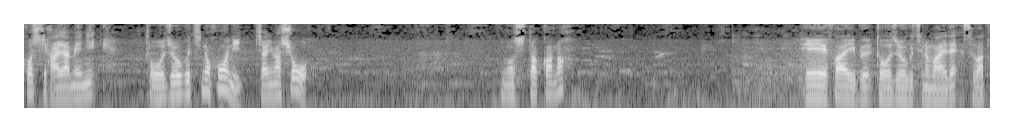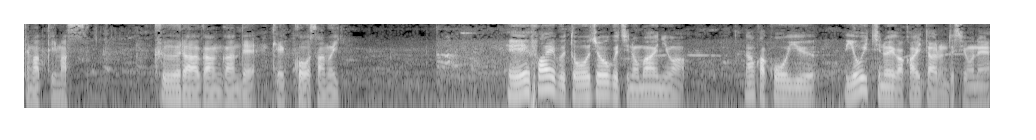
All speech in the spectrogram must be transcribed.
少し早めに搭乗口の方に行っちゃいましょう。この下かな ?A5 搭乗口の前で座って待っています。クーラーガンガンで結構寒い。A5 搭乗口の前にはなんかこういう夜市の絵が描いてあるんですよね。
